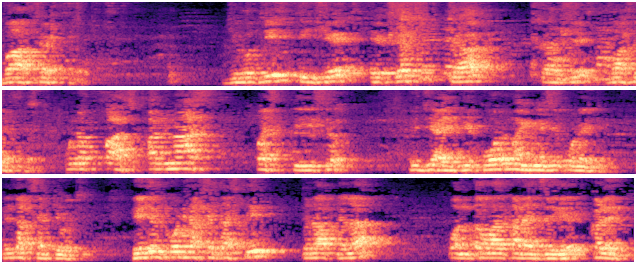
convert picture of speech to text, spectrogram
बासष्ट. झिरो तीन तीनशे एकसष्ट चार चारशे बासष्ट पुन्हा पाच पन्नास पस्तीस. हे जे आहे ते कोड महिन्याचे कोड आहे ते. हे लक्षात ठेवायचे. हे जर कोड लक्षात असतील तर आपल्याला कोणता वार काढायचं हे कळेल.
